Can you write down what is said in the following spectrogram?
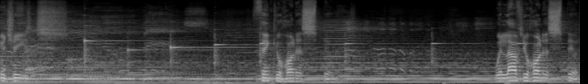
Thank you, Jesus. Thank you, Holy Spirit. We love you, Holy Spirit.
